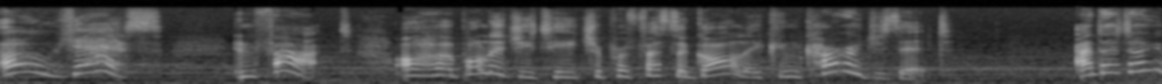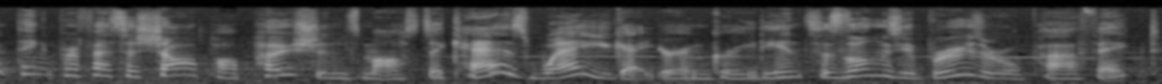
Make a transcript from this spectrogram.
Oh, yes. In fact, our herbology teacher, Professor Garlick, encourages it. And I don't think Professor Sharp, our potions master, cares where you get your ingredients as long as your brews are all perfect.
